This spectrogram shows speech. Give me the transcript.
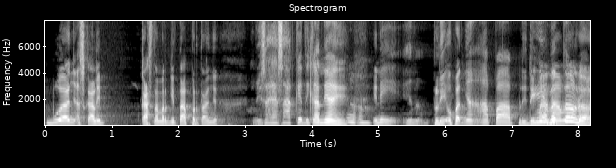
banyak sekali customer kita bertanya ini saya sakit ikannya ya. Ini, ini beli obatnya apa? Beli di Iya, mana? betul Nah, dong.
